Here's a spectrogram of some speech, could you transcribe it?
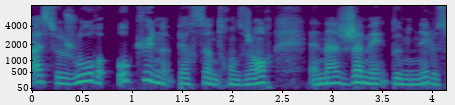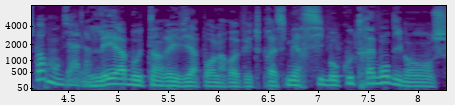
à ce jour, aucune personne transgenre n'a jamais dominé le sport mondial. Léa Boutin-Rivière pour la revue de presse. Merci beaucoup. Très bon dimanche.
